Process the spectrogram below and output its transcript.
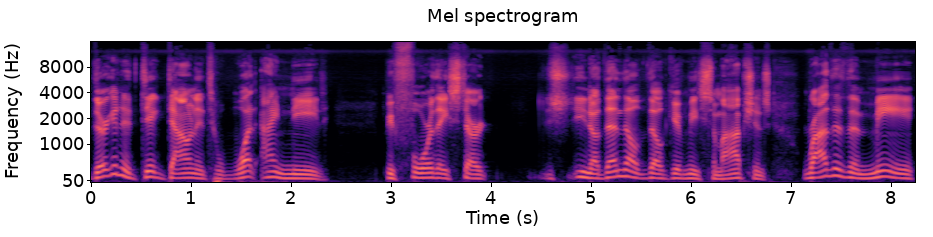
they're going to dig down into what I need before they start. You know, then they'll they'll give me some options rather than me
